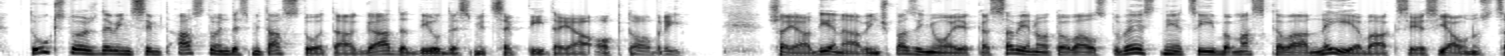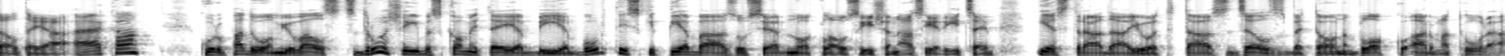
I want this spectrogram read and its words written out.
- 1988. gada 27. oktobrī. Šajā dienā viņš paziņoja, ka Savienoto valstu vēstniecība Maskavā neievāksies jaunus celtajā ēkā, kuru padomju valsts drošības komiteja bija burtiski piebāzusi ar noklausīšanās ierīcēm, iestrādājot tās dzelzbetona bloku armatūrā.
